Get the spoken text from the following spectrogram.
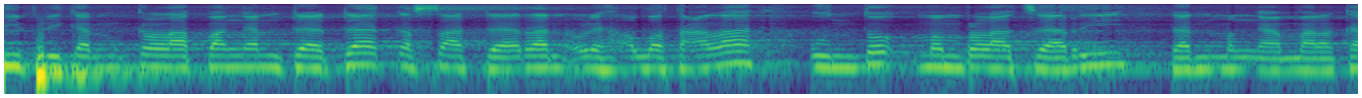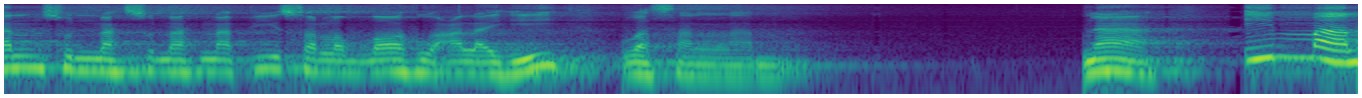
diberikan kelapangan dada kesadaran oleh Allah Ta'ala untuk mempelajari dan mengamalkan sunnah-sunnah Nabi Shallallahu Alaihi Wasallam nah iman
